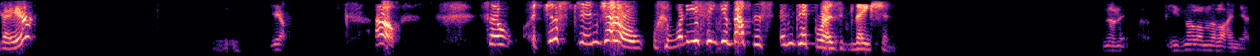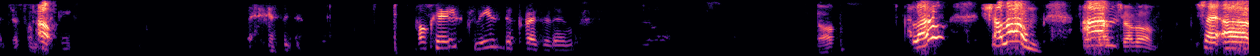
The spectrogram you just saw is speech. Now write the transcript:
Yair? Yeah. Oh, so just in what are you thinking about this Indyk resignation? No, no, he's not on the line yet. Just one Oh. second. Okay, please, the president. No? Hello? Shalom. Um, Shalom. uh,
